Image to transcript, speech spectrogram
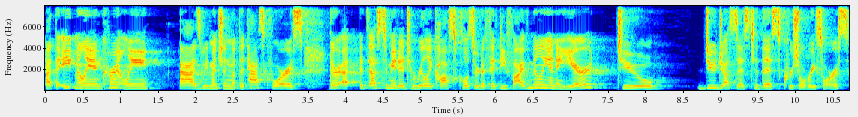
at the eight million currently, as we mentioned with the task force, there it's estimated to really cost closer to 55 million a year to do justice to this crucial resource.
